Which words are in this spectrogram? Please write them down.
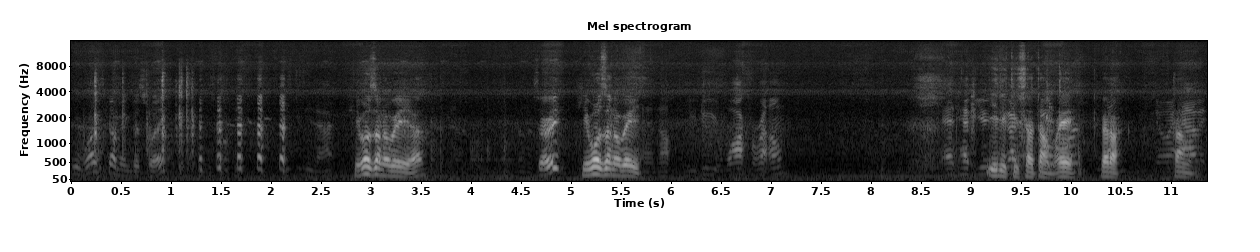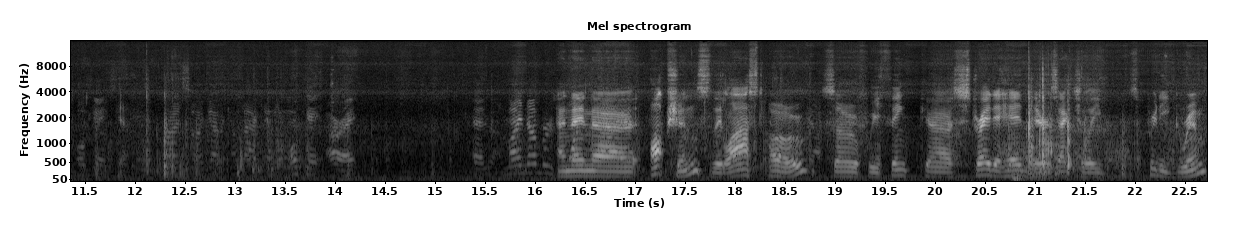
He was coming this way. He was on a way, yeah? Sorry? He was on a way. You do your walk around. And have you Idi ti sad tamo, e, Vera, tamo. Okay. Alright, so I gotta come back anyway. Okay, alright. And my number's And then uh, options, the last O. So if we think uh, straight ahead, there's actually, it's pretty grim.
